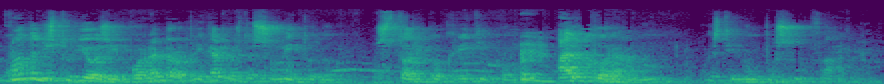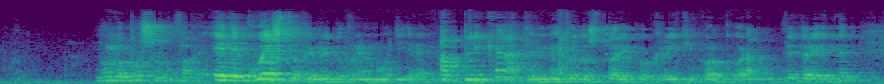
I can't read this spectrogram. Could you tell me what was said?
quando gli studiosi vorrebbero applicare lo stesso metodo storico-critico al Corano, questi non possono farlo. Non lo possono fare. Ed è questo che noi dovremmo dire. Applicate il metodo storico-critico al Corano, vedrete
